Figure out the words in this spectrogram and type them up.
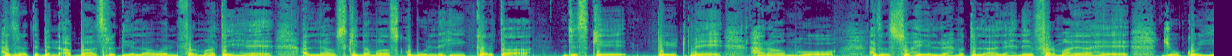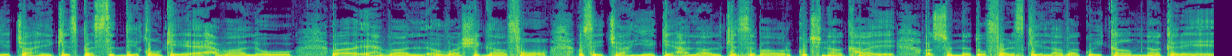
حضرت بن عباس رضی اللہ عنہ فرماتے ہیں، اللہ اس کی نماز قبول نہیں کرتا جس کے پیٹ میں حرام ہو۔ حضرت سہیل رحمۃ اللہ علیہ نے فرمایا ہے، جو کوئی یہ چاہے کہ اس پر صدیقوں کے احوال و احوال و شگاف ہوں، اسے چاہیے کہ حلال کے سوا اور کچھ نہ کھائے اور سنت و فرض کے علاوہ کوئی کام نہ کرے۔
